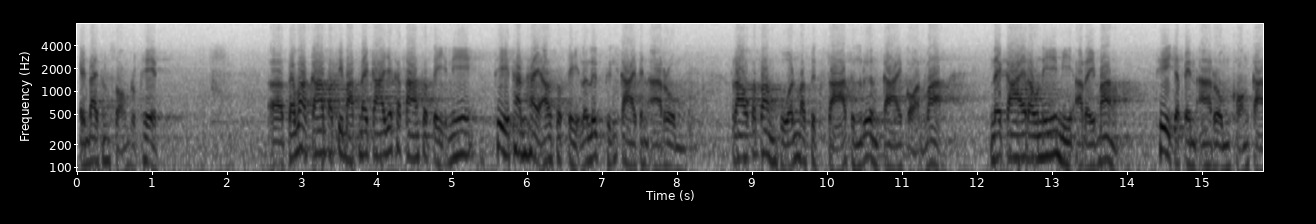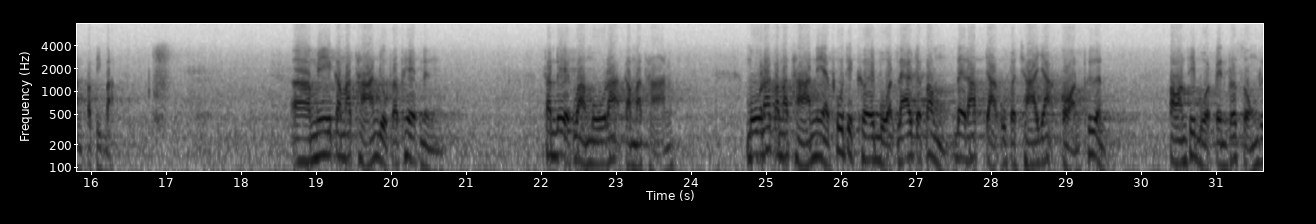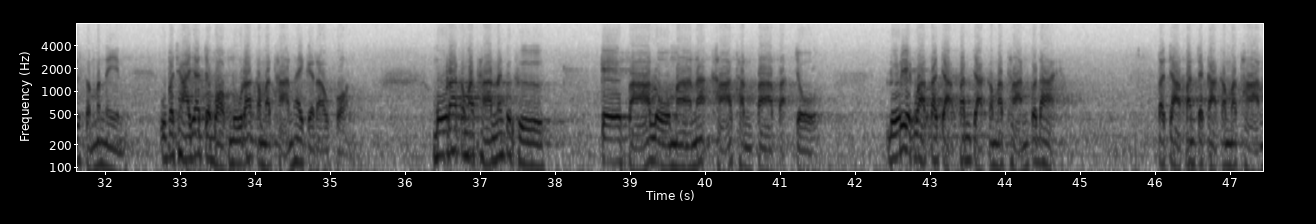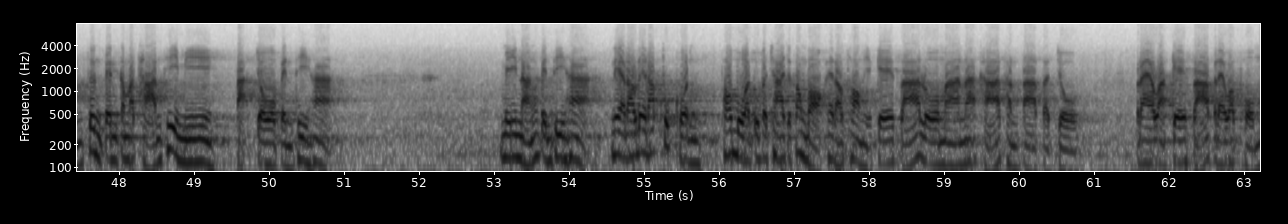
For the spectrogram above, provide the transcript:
เป็นได้ทั้งสองประเภท แต่ว่าการปฏิบัติในกายคตาสตินี้ที่ท่านให้เอาสติระลึกถึงกายเป็นอารมณ์ เราก็ต้องหวนมาศึกษาถึงเรื่องกายก่อนว่า ในกายเรานี้มีอะไรบ้าง ที่จะเป็นอารมณ์ของการปฏิบัติมีกรรมฐานอยู่ประเภทหนึ่ง ท่านเรียกว่ามูระกรรมฐาน มูระกรรมฐานเนี่ย ผู้ที่เคยบวชแล้วจะต้องได้รับจากอุปชายะก่อนเพื่อน ตอนที่บวชเป็นพระสงฆ์หรือสัมมเนนอุปชายะจะบอกมูระกรรมฐานให้แก่เราก่อน มูระกรรมฐานนั่นก็คือ เกสาโลมานะขาทันตาตะโจ หรือเรียกว่าตะจะปัญจกรรมฐานก็ได้ตจาปัญจกะกรรมฐาน ซึ่งเป็นกรรมฐานที่มีตะโจเป็นที่ห้ามีหนังเป็นที่ห้าเนี่ยเราได้รับทุกคน พอบวชอุปชาจะต้องบอกให้เราท่องอย่างเกสาโลมานะขาทันตาตะโจ แปลว่าเกสาแปลว่าผม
